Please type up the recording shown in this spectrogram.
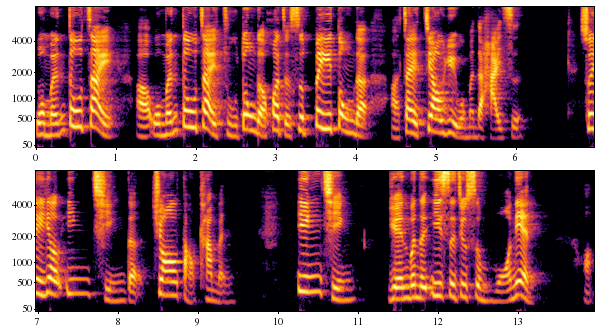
我们都在啊，我们都在主动的或者是被动的啊，在教育我们的孩子。所以要殷勤的教导他们。殷勤原文的意思就是磨练啊，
